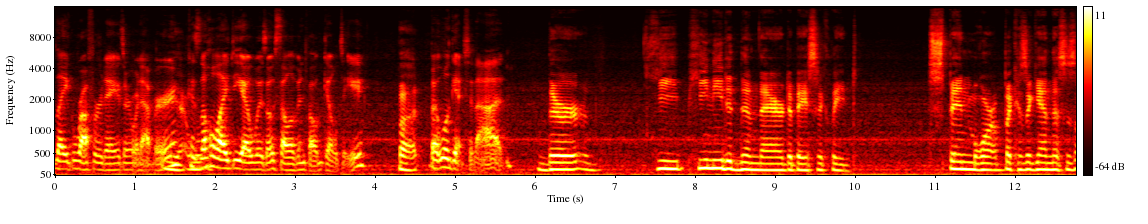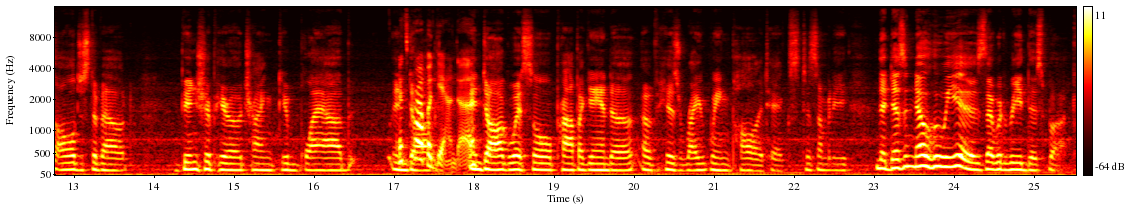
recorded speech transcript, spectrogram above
like rougher days or whatever. Yeah, Because the whole idea was O'Sullivan felt guilty. But But we'll get to that. there he he needed them there to basically spin more because again, this is all just about Ben Shapiro trying to blab and It's dog, propaganda. and dog whistle propaganda of his right wing politics to somebody that doesn't know who he is that would read this book.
